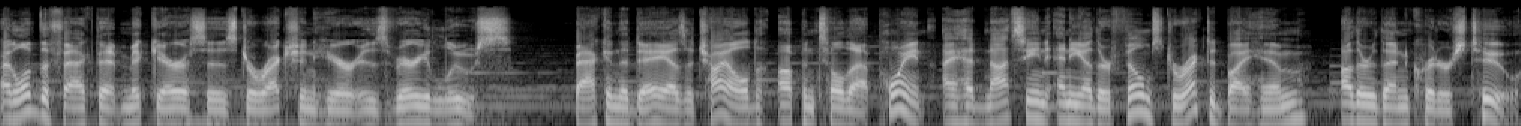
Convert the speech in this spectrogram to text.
I love the fact that Mick Garris's direction here is very loose. Back in the day as a child, up until that point, I had not seen any other films directed by him other than Critters 2.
